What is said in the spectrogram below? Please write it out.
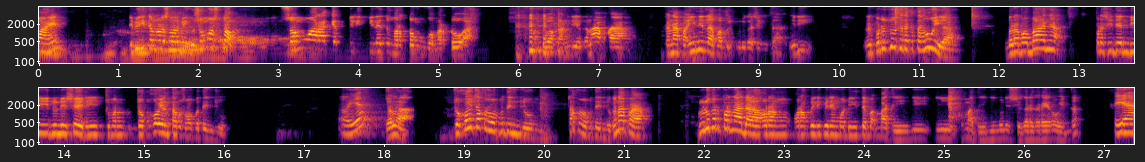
main dibikin jam 12 malam Minggu semua stop semua rakyat Filipina itu mertonggo, merdoa. Mendoakan dia. Kenapa? Kenapa? Inilah publik komunikasi kita. Jadi, dan perlu juga kita ketahui ya, berapa banyak presiden di Indonesia ini cuma Jokowi yang takut sama petinju. Oh ya? Jelas. Jokowi takut sama petinju. Takut sama petinju. Kenapa? Dulu kan pernah ada orang orang Filipina yang mau ditembak mati di di mati di Indonesia gara-gara heroin kan? Iya,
